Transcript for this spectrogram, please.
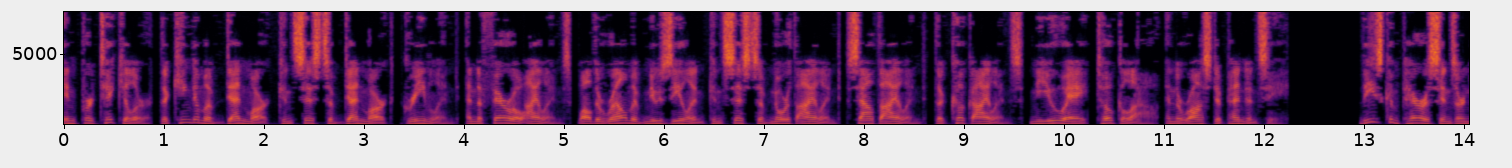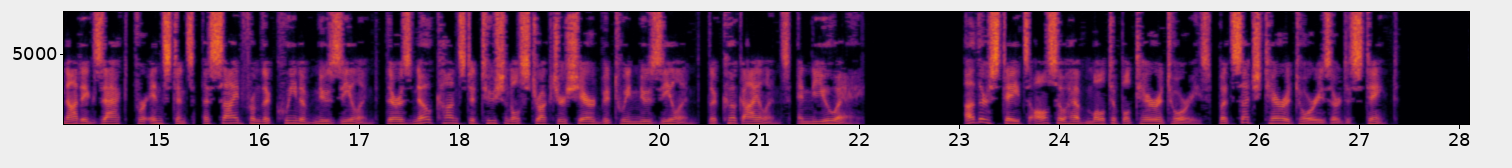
In particular, the Kingdom of Denmark consists of Denmark, Greenland, and the Faroe Islands, while the Realm of New Zealand consists of North Island, South Island, the Cook Islands, Niue, Tokelau, and the Ross Dependency. These comparisons are not exact, for instance, aside from the Queen of New Zealand, there is no constitutional structure shared between New Zealand, the Cook Islands, and Niue. Other states also have multiple territories, but such territories are distinct.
